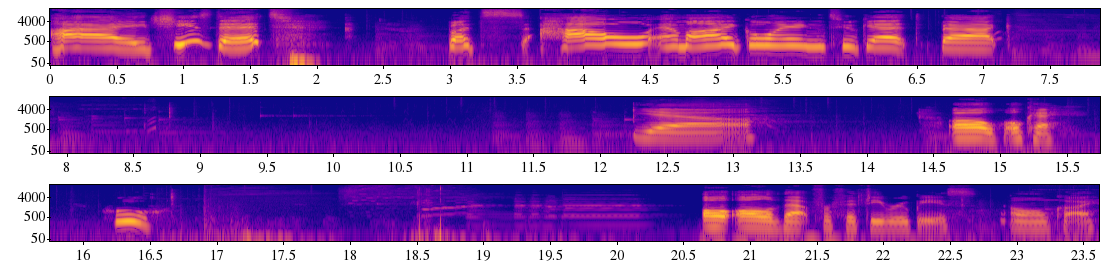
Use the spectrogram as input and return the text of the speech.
I cheesed it. But how am I going to get back? Yeah. Oh, okay. Whew. All, all of that for 50 rupees. Okay.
